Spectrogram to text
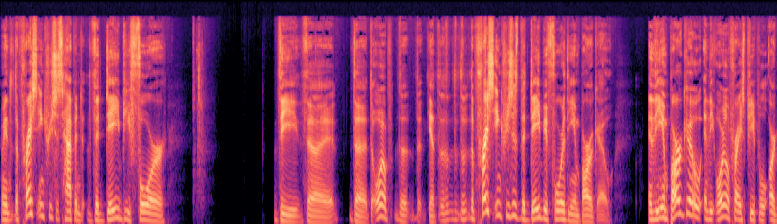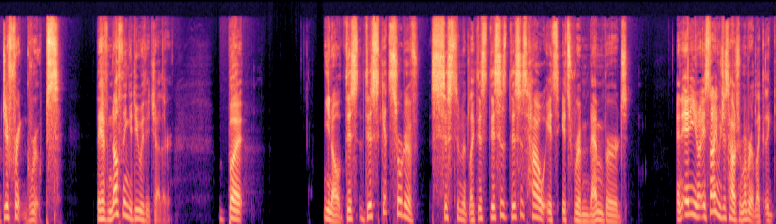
I mean, the price increases happened the day before the the the the oil the the, yeah, the, the the price increases the day before the embargo, and the embargo and the oil price people are different groups. They have nothing to do with each other. But you know this this gets sort of system like this this is this is how it's it's remembered. And, and you know it's not even just how it's remembered like like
